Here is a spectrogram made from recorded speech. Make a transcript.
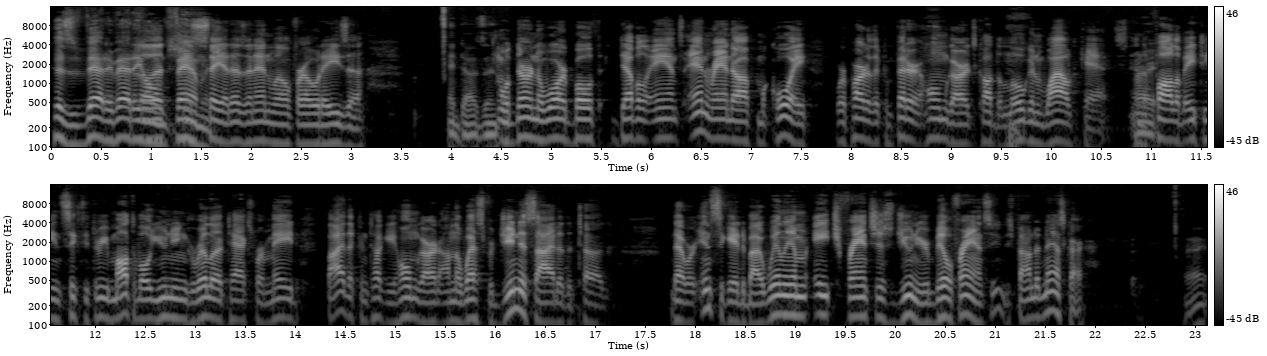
his very, very So own let's family. just say it doesn't end well for old Asa. it doesn't. Well, during the war, both Devil Anse and Randolph McCoy were part of the Confederate Home Guards called the Logan Wildcats. In the fall of 1863, multiple Union guerrilla attacks were made by the Kentucky Home Guard on the West Virginia side of the tug that were instigated by William H. Francis Jr., Bill France. He founded NASCAR. Right.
